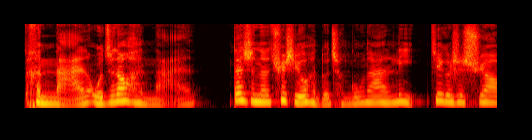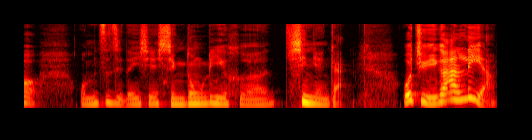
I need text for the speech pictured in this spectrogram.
很难，我知道很难，但是呢，确实有很多成功的案例。这个是需要我们自己的一些行动力和信念感。我举一个案例啊。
